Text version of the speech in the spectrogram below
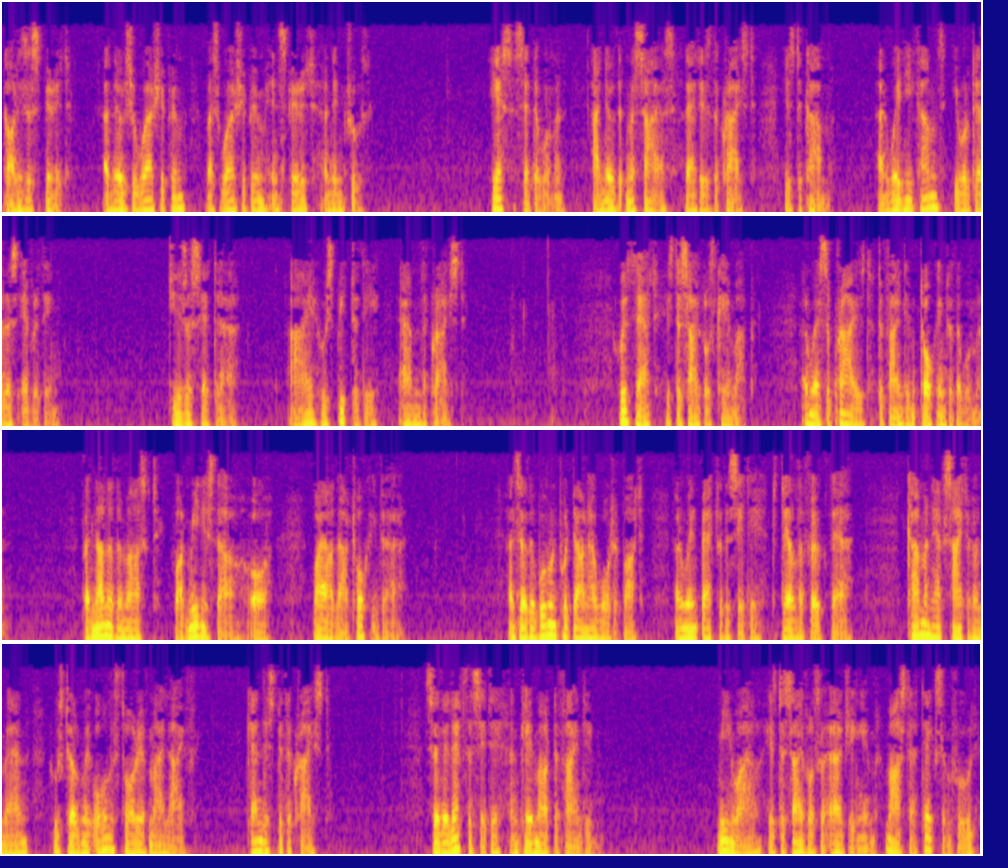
God is a spirit, and those who worship him must worship him in spirit and in truth. Yes, said the woman, I know that Messiah, that is the Christ, is to come, and when he comes he will tell us everything. Jesus said to her, I who speak to thee am the Christ. With that his disciples came up, and were surprised to find him talking to the woman. But none of them asked, What meanest thou? or Why art thou talking to her? And so the woman put down her water pot and went back to the city to tell the folk there, Come and have sight of a man who's told me all the story of my life. Can this be the Christ? So they left the city and came out to find him. Meanwhile, his disciples were urging him, Master, take some food.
